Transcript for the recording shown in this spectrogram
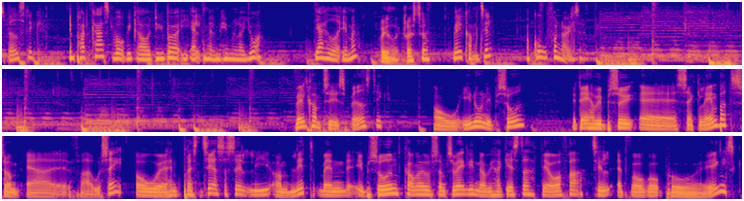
til Spadestik. En podcast, hvor vi graver dybere i alt mellem himmel og jord. Jeg hedder Emma. Og jeg hedder Christian. Velkommen til, og god fornøjelse. Velkommen til Spadestik og endnu en episode. I dag har vi besøg af Zach Lambert, som er øh, fra USA, og øh, han præsenterer sig selv lige om lidt, men episoden kommer jo som sædvanligt, når vi har gæster derovre fra, til at foregå på øh, engelsk.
